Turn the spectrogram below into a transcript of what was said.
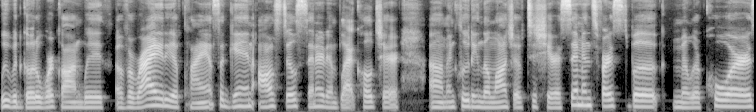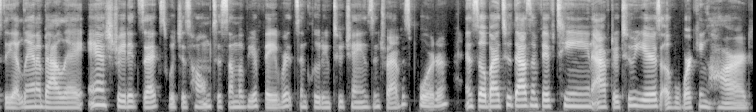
we would go to work on with a variety of clients, again, all still centered in Black culture, um, including the launch of Tashera Simmons' first book, Miller Coors, the Atlanta Ballet, and Street Execs, which is home to some of your favorites, including 2 Chainz and Travis Porter. And so by 2015, after two years of working hard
